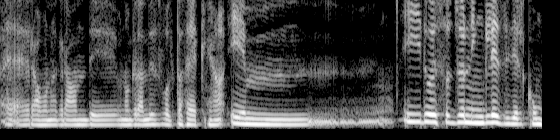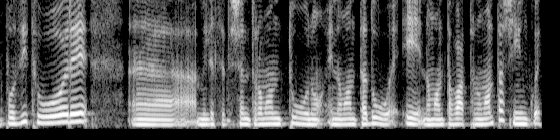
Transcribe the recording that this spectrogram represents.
Eh, era una grande, una grande, svolta tecnica. E, mh, mm, I due soggiorni inglesi del compositore, eh, 1791 e 92 e 94-95,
